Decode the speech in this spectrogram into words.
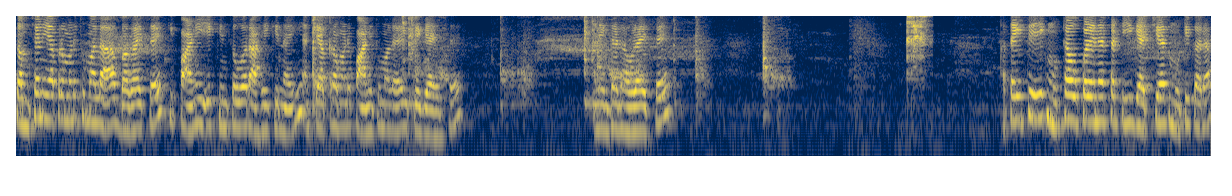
चमच्याने याप्रमाणे तुम्हाला बघायचं आहे की पाणी एक इंच वर आहे की नाही आणि त्याप्रमाणे पाणी तुम्हाला इथे घ्यायचं आहे आणि एकदा ढवळायचं आहे आता इथे एक मोठा उकळ येण्यासाठी गॅसची आज मोठी करा.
